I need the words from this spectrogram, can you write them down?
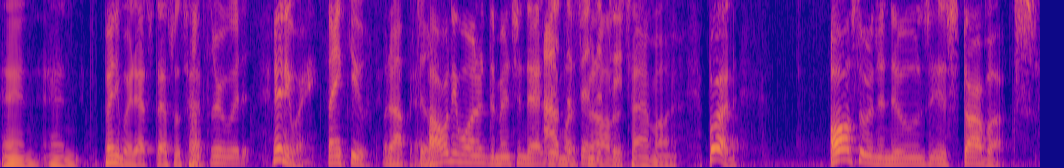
And and anyway, that's that's what's I'm happening. through with it. Anyway, Thank you for the opportunity. I only wanted to mention that. I'll Didn't spend the all this time on it. But also in the news is Starbucks,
